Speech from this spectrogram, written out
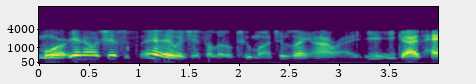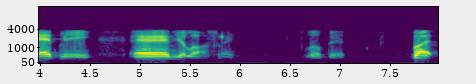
more. You know, it's just it was just a little too much. It was like, all right, you, you guys had me, and you lost me a little bit. But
